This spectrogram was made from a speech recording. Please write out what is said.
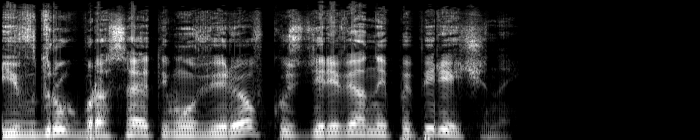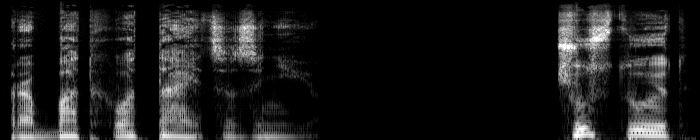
И вдруг бросает ему веревку с деревянной поперечиной. Рабат хватается за нее. Чувствует,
